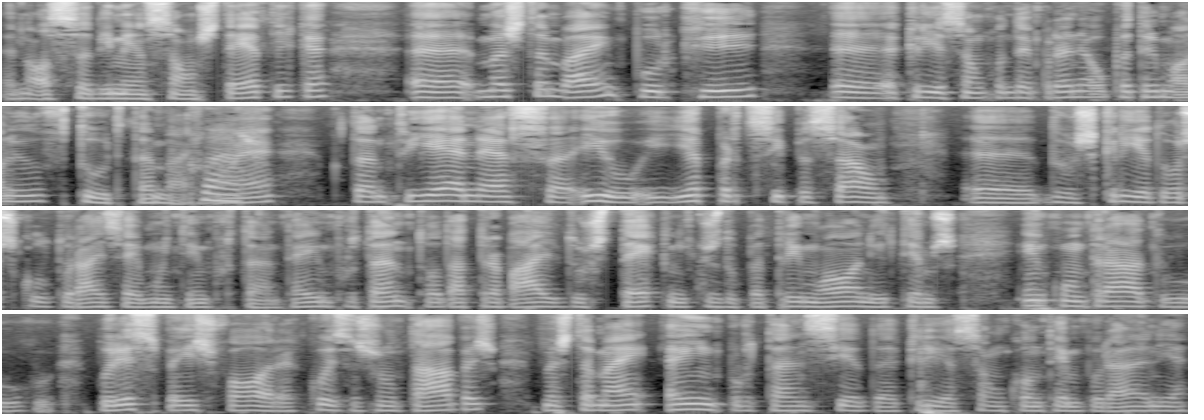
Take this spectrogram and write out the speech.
a nossa dimensão estética, uh, mas também porque uh, a criação contemporânea é o património do futuro também, claro. não é? Portanto, e é nessa, e, e a participação uh, dos criadores culturais é muito importante. É importante todo o trabalho dos técnicos do património, temos encontrado por esse país fora coisas notáveis, mas também a importância da criação contemporânea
